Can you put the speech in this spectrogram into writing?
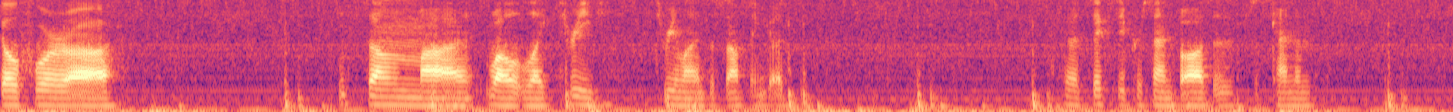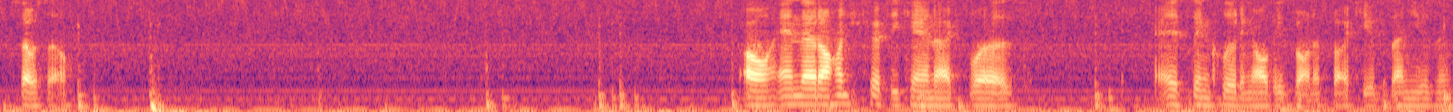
Go for uh, some uh, well like three three lines of something good. Because 60% boss is just kind of so-so. Oh, and that 150 KNX was, it's including all these bonus pot cubes that I'm using.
